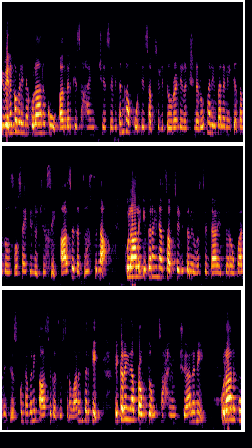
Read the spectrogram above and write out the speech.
వెనుకబడిన కులాలకు అందరికీ సహాయం చేసే విధంగా పూర్తి సబ్సిడీతో రెండు లక్షల రూపాయలు ఇవ్వాలని గతంలో సొసైటీలు చేసి ఆశగా చూస్తున్న కులాలు ఇకనైనా సబ్సిడీతోనే వస్తే దాని ద్వారా ఉపాధి చేసుకుంటామని ఆశగా చూస్తున్న వారందరికీ ఇకనైనా ప్రభుత్వం సహాయం చేయాలని కులాలకు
